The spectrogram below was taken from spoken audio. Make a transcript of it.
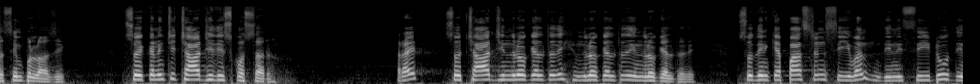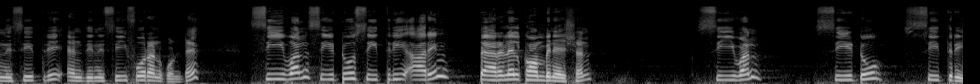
ద సింపుల్ లాజిక్ సో ఇక్కడ నుంచి ఛార్జ్ తీసుకొస్తారు రైట్ సో ఛార్జ్ ఇందులోకి వెళ్తుంది ఇందులోకి వెళ్తుంది ఇందులోకి వెళ్తుంది. సో దీని కెపాసిటెన్స్ సి వన్ దీన్ని సి టూ దీని సి త్రీ అండ్ దీన్ని సి ఫోర్ అనుకుంటే C one C two C three are in parallel combination C one C two C three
